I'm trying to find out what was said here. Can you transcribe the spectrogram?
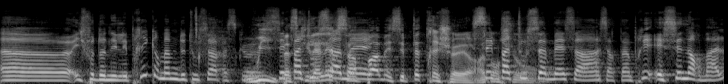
Euh, il faut donner les prix quand même de tout ça parce que oui, c'est parce pas qu'il tout a l'air ça, sympa, mais, c'est peut-être très cher. C'est pas tout ça, mais ça a un certain prix et c'est normal.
